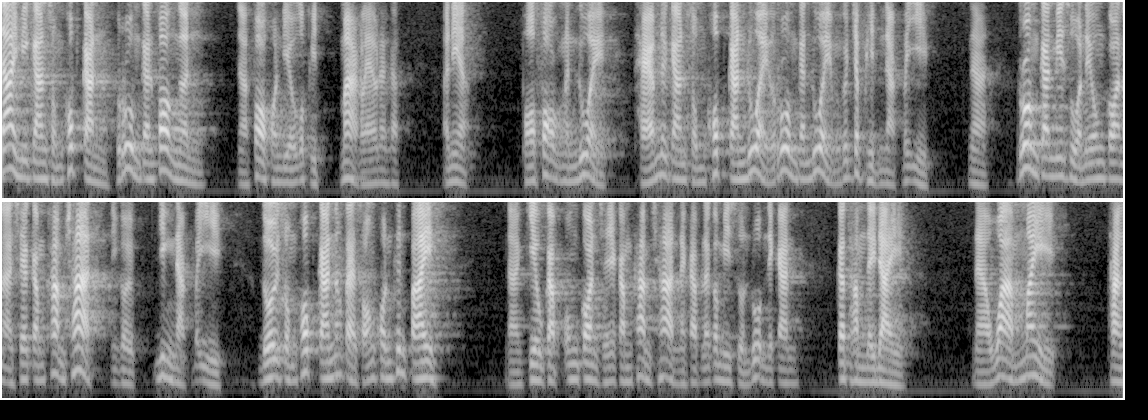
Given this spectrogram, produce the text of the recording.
ได้มีการสมคบกันร่วมกันฟอกเงินนะฟอกคนเดียวก็ผิดมากแล้วนะครับ อันเนี้ยพอฟอกเงินด้วย แถมด้วยการสมคบกันด้วย ร่วมกันด้วยมันก็จะผิดหนักไปอีกนะร่วมกันมีส่วนในองค์กรอาชญากรรมข้ามชาตินี่ก็ยิ่งหนักไปอีก โดยสมคบกันตั้งแต่ 2 คนขึ้นไป นะเกี่ยวกับองค์กรอาชญากรรมข้ามชาตินะครับแล้วก็มีส่วนร่วมในการกระทำใดๆนะว่าไม่ทาง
